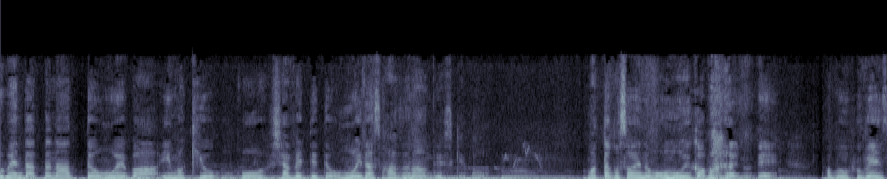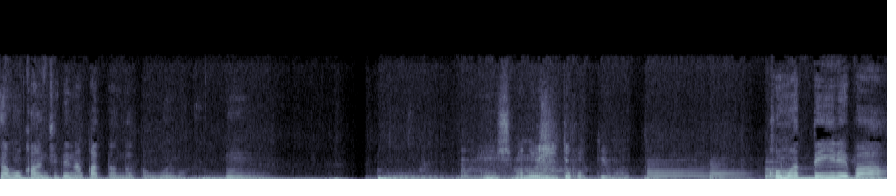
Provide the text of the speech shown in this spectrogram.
不便だったなって思えば今気をこう喋ってて思い出すはずなんですけど全くそういうのも思い浮かばないので多分不便さも感じてなかったんだと思います。うん。この島のいいとこっていうのは？困っていれば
